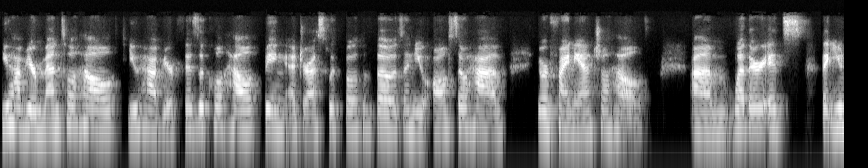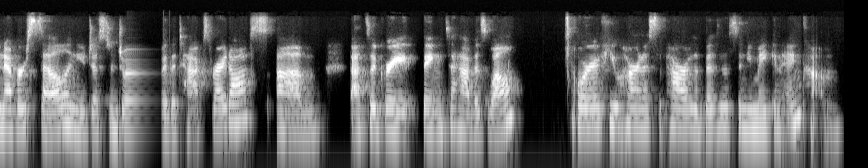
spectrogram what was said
you have your mental health you have your physical health being addressed with both of those and you also have your financial health. Um, whether it's that you never sell and you just enjoy the tax write-offs um, that's a great thing to have as well or if you harness the power of the business and you make an income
